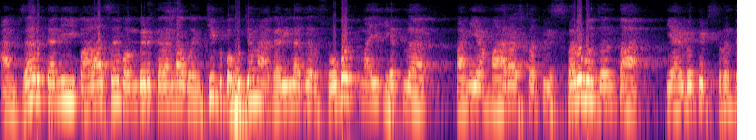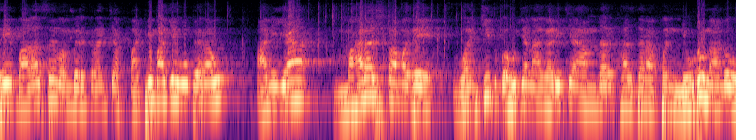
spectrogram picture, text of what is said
आणि जर त्यांनी बाळासाहेब आंबेडकरांना वंचित बहुजन आघाडीला जर सोबत नाही घेतलं तर आम्ही या महाराष्ट्रातली सर्व जनता ही ॲडव्होकेट श्रद्धे बाळासाहेब आंबेडकरांच्या पाठीमागे उभे राहू आणि या महाराष्ट्रामध्ये वंचित बहुजन आघाडीचे आमदार खासदार आपण निवडून आलो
